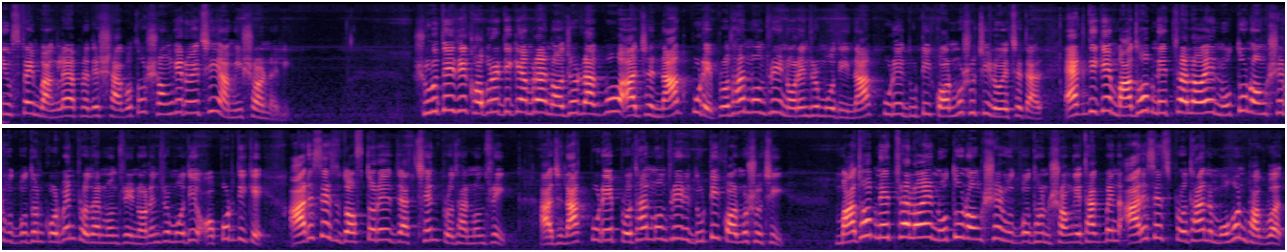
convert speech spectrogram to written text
নিউজ টাইম বাংলায় আপনাদের স্বাগত। সঙ্গে রয়েছি আমি স্বর্ণালী। শুরুতেই যে খবরের দিকে আমরা নজর রাখব, আজ নাগপুরে প্রধানমন্ত্রী নরেন্দ্র মোদী, নাগপুরে দুটি কর্মসূচি রয়েছে তার। একদিকে মাধব নেত্রালয়ে নতুন অংশের উদ্বোধন করবেন প্রধানমন্ত্রী নরেন্দ্র মোদী, অপরদিকে আরএসএস দফতরে যাচ্ছেন প্রধানমন্ত্রী। আজ নাগপুরে প্রধানমন্ত্রীর দুটি কর্মসূচি। মাধব নেত্রালয়ে নতুন অংশের উদ্বোধন সঙ্গে থাকবেন আরএসএস প্রধান মোহন ভাগবত।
